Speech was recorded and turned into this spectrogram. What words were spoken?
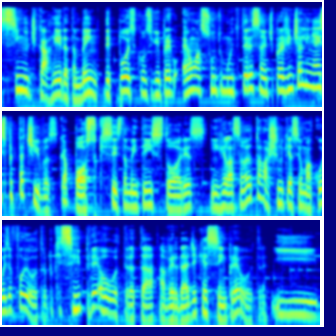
inicinho de carreira também, depois que conseguir um emprego, é um assunto muito interessante pra gente alinhar expectativas. Porque aposto que vocês também têm histórias em relação. Eu tava achando que ia ser uma coisa, foi outra, porque sempre é outra, tá? A verdade é que é sempre é outra. E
